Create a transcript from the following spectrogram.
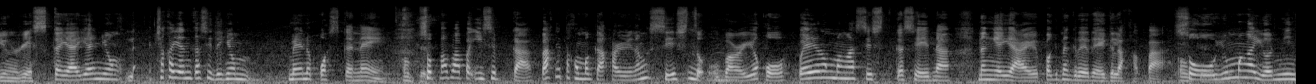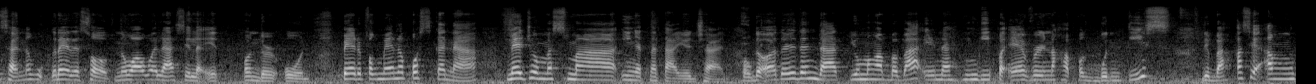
yung risk. Kaya yan yung, tsaka yan kasi din yung menopause ka na eh. Okay. So, mapapaisip ka, bakit ako magkakaroon ng cyst sa ovaryo ko? Mayroong mga cyst kasi na nangyayari pag nagre-regla ka pa. So, Okay. yung mga yon minsan nagre-resolve, nawawala sila it on their own. Pero pag menopause ka na, medyo mas maingat na tayo dyan. Okay. The other than that, yung mga babae na hindi pa ever nakapagbuntis, 'di ba? Kasi ang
